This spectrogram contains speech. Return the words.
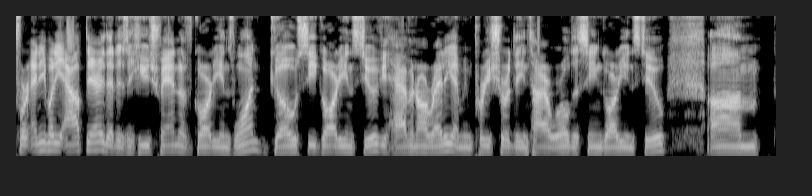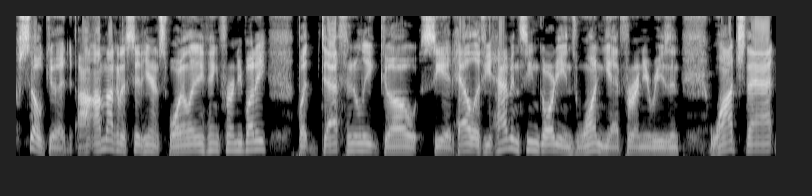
For anybody out there that is a huge fan of Guardians 1, go see Guardians 2 if you haven't already. I mean, pretty sure the entire world has seen Guardians 2. Um, so good. I- am not going to sit here and spoil anything for anybody, but definitely go see it. Hell, if you haven't seen Guardians 1 yet for any reason, watch that.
